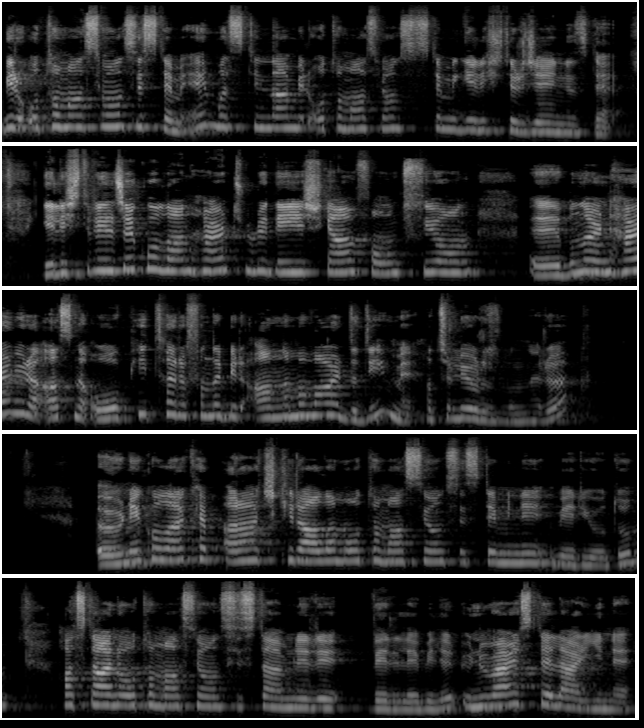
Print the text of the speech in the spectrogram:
bir otomasyon sistemi, en basitinden bir otomasyon sistemi geliştireceğinizde geliştirilecek olan her türlü değişken, fonksiyon, e, bunların her biri aslında OOP tarafında bir anlamı vardı değil mi? Hatırlıyoruz bunları. Örnek olarak hep araç kiralama otomasyon sistemini veriyordum. Hastane otomasyon sistemleri verilebilir. Üniversiteler yine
